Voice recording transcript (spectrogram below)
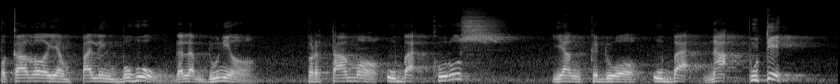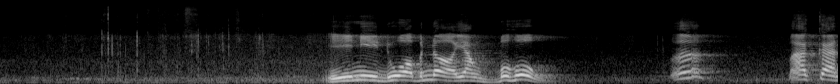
perkara yang paling bohong dalam dunia Pertama ubat kurus, yang kedua ubat nak putih. Ini dua benda yang bohong. Ha? Makan.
